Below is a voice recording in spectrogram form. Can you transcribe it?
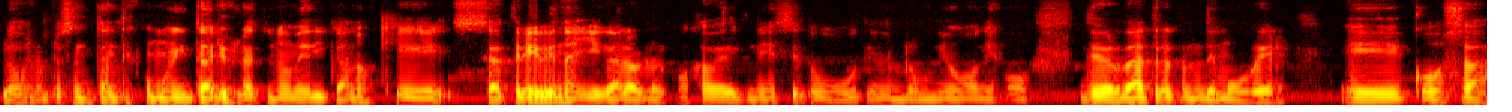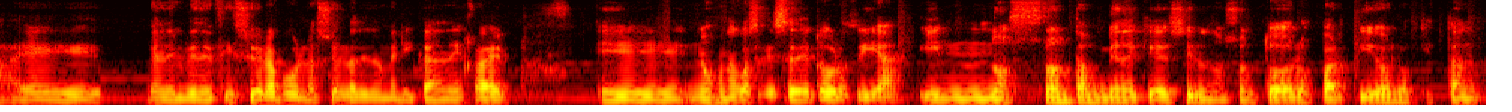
los representantes comunitarios latinoamericanos que se atreven a llegar a hablar con Javier Knesset o tienen reuniones o de verdad tratan de mover eh, cosas eh, en el beneficio de la población latinoamericana en Israel. Eh, no es una cosa que se dé todos los días y no son también, hay que decirlo, no son todos los partidos los que están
